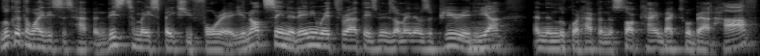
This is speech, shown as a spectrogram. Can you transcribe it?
look at the way this has happened. This to me speaks euphoria. You're not seeing it anywhere throughout these moves. I mean, there was a period here, and then look what happened. The stock came back to about half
